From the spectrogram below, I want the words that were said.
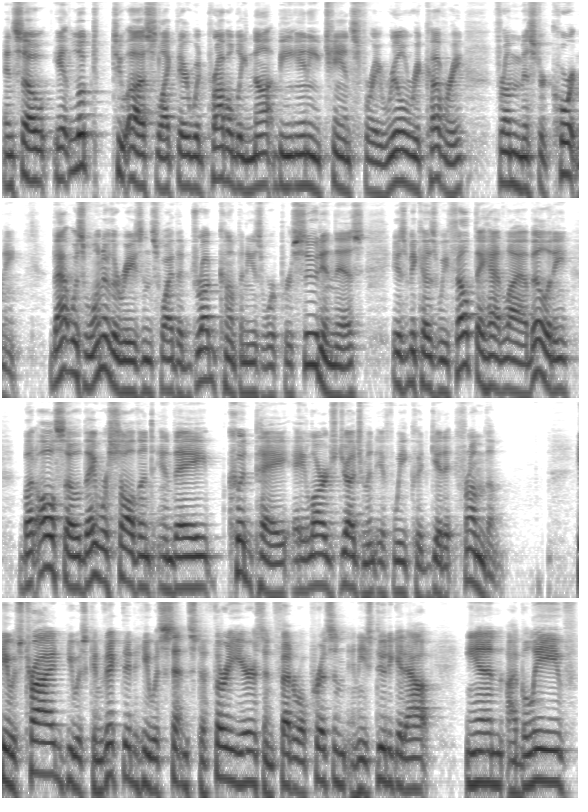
And so it looked to us like there would probably not be any chance for a real recovery from Mr. Courtney. That was one of the reasons why the drug companies were pursued in this, is because we felt they had liability, but also they were solvent and they could pay a large judgment if we could get it from them. He was tried, he was convicted, he was sentenced to 30 years in federal prison, and he's due to get out in, I believe,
